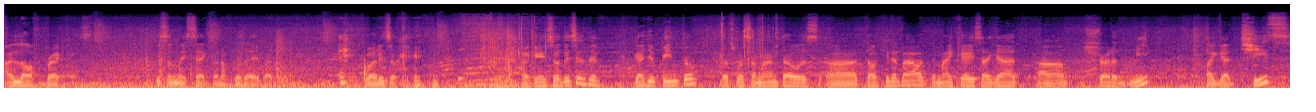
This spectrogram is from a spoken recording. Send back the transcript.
I love breakfast. This is my second of the day, by the way. but it's okay. okay, so this is the gallo pinto. That's what Samantha was uh, talking about. In my case, I got uh, shredded meat. I got cheese.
